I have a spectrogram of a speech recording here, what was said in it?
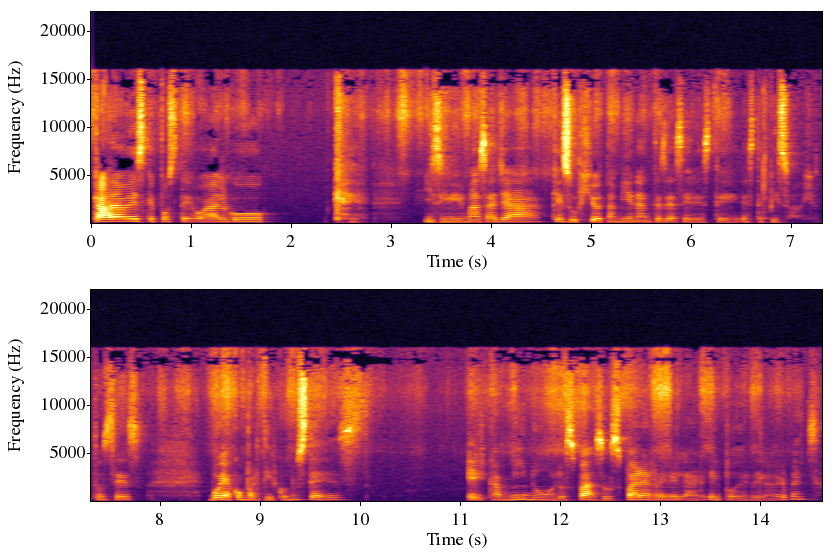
Cada vez que posteo algo que, y sin ir más allá, que surgió también antes de hacer este, este episodio. Entonces, voy a compartir con ustedes el camino o los pasos para revelar el poder de la vergüenza.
